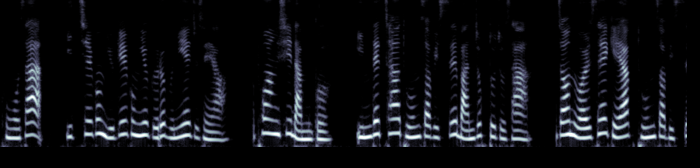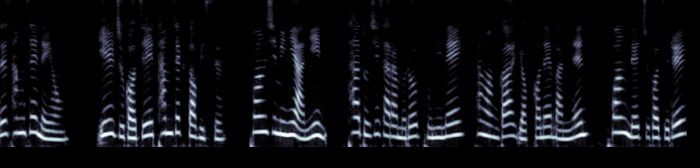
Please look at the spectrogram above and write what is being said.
054-270-6106으로 문의해주세요. 포항시 남구 임대차 도움 서비스 만족도 조사 전 월세 계약 도움 서비스 상세 내용. 1. 주거지 탐색 서비스. 포항시민이 아닌 타 도시 사람으로 본인의 상황과 여건에 맞는 포항 내 주거지를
